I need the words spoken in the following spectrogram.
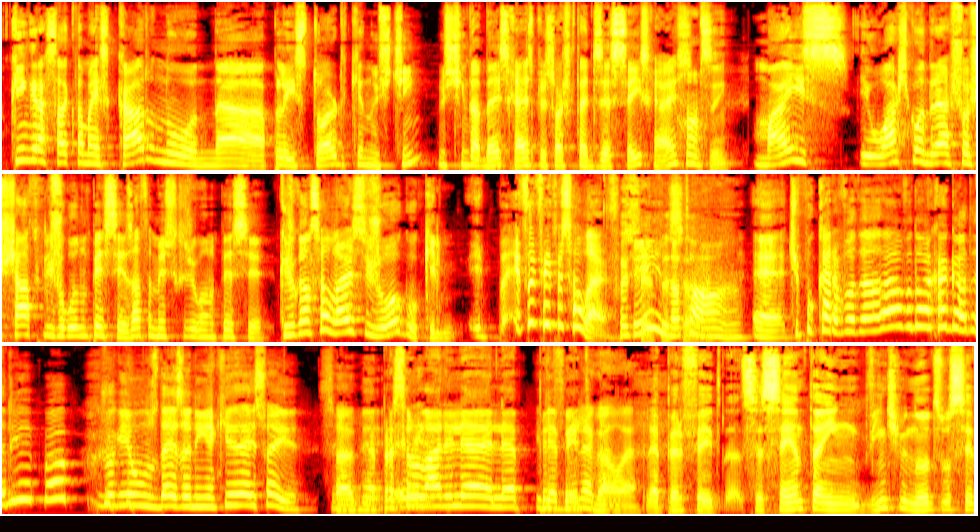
O que é engraçado é que tá mais caro no, na Play Store do que no Steam. No Steam tá 10 reais, Play Store acho que tá 16 reais. Sim. Mas eu acho que o André achou chato que ele jogou no PC, exatamente o que ele jogou no PC. Porque jogar no celular esse jogo, que ele, ele- ele foi feito pra celular. Foi Sim, feito pra total. celular. né? É, tipo, cara, vou dar, ah, vou dar uma cagada ali. ah, Joguei uns 10 aninhos aqui, é isso aí. Sabe? É, pra celular ele é, ele é Ele é perfeito, bem legal, né? é. Ele é perfeito. Você senta em 20 minutos, você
